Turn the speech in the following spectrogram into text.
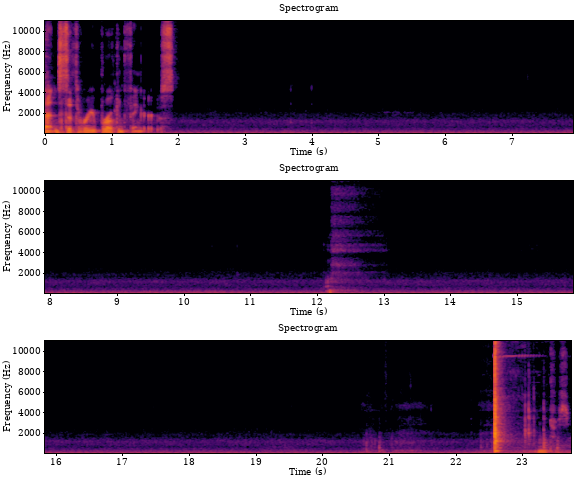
Sentenced to three broken fingers. Interesting.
